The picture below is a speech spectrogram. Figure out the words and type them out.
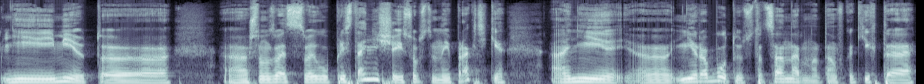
не имеют, э, э, что называется, своего пристанища и собственной практики. Они э, не работают стационарно там в каких-то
